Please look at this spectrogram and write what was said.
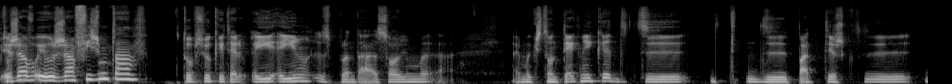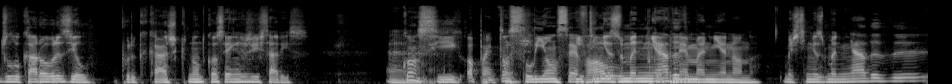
eu já, eu já fiz metade. Estou a perceber o critério. Aí, aí pronto, há só uma, há uma questão técnica de, de, de, pá, teres que te deslocar ao Brasil, porque cá acho que não te conseguem registrar isso. Ah, Consigo. Opa, então pois. se Leon Ceval. tinhas uma porque é que ninhada de- Nemanja não dá. mas tinhas uma ninhada de,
